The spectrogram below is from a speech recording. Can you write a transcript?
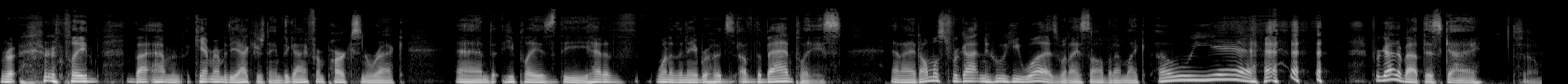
Played by, I can't remember the actor's name, the guy from Parks and Rec and he plays the head of one of the neighborhoods of the bad place. And I had almost forgotten who he was when I saw him, but I'm like, oh yeah, forgot about this guy. So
